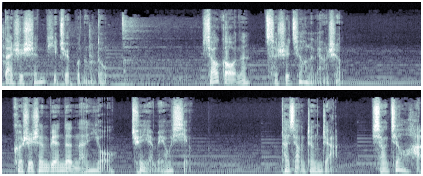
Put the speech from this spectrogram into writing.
但是身体却不能动。小狗呢，此时叫了两声，可是身边的男友却也没有醒。他想挣扎，想叫喊，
